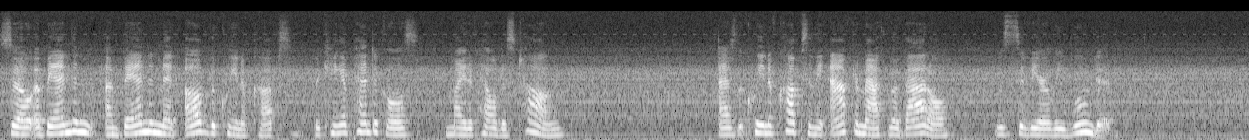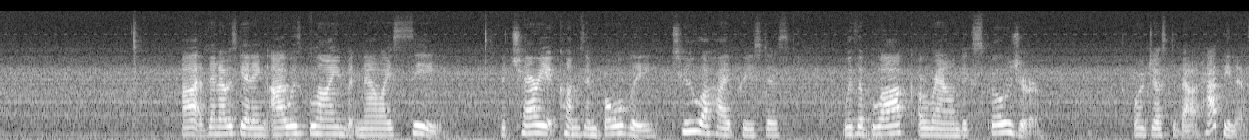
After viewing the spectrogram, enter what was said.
So abandon, abandonment of the Queen of Cups, the King of Pentacles might have held his tongue, as the Queen of Cups in the aftermath of a battle was severely wounded. Uh, then I was getting, I was blind, but now I see. The chariot comes in boldly to a high priestess with a block around exposure, or just about happiness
